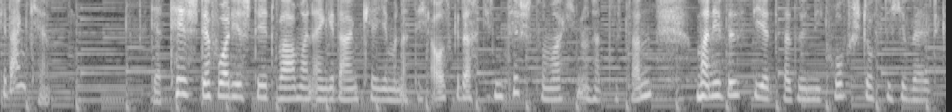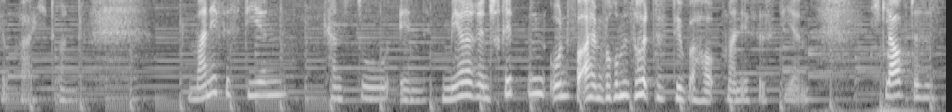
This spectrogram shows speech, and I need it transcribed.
Gedanke. Der Tisch, der vor dir steht, war mal ein Gedanke. Jemand hat sich ausgedacht, diesen Tisch zu machen und hat es dann manifestiert, also in die grobstoffliche Welt gebracht. Und manifestieren kannst du in mehreren Schritten und vor allem, warum solltest du überhaupt manifestieren? Ich glaube, dass es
